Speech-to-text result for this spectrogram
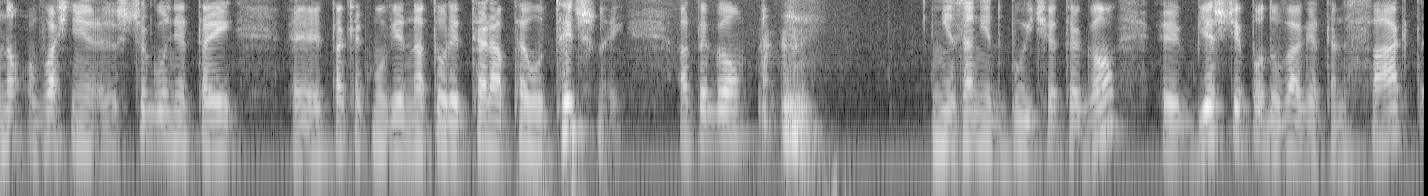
no właśnie szczególnie tej, e, tak jak mówię, natury terapeutycznej. Dlatego nie zaniedbujcie tego. E, bierzcie pod uwagę ten fakt,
